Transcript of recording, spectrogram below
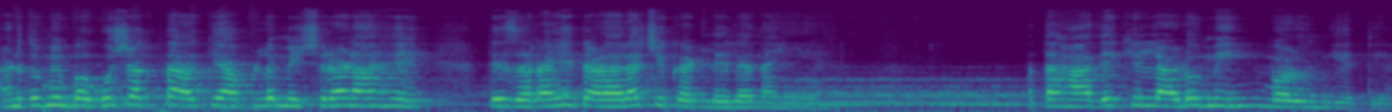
आणि तुम्ही बघू शकता की आपलं मिश्रण आहे ते जराही तळाला चिकटलेलं नाही आहे आता हा देखील लाडू मी वळून घेते.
